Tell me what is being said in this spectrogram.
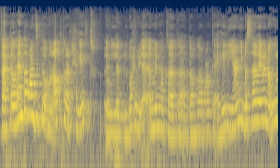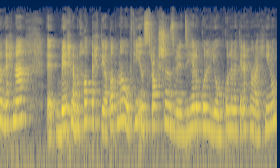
فالتوهان طبعا دي بتبقى من أكتر الحاجات اللي الواحد بيبقى منها ك... ك... طبعا كأهالي يعني. بس أنا دايما أقول إن إحنا إحنا بنحط احتياطاتنا وفي instructions بنديها له كل يوم كل مكان إحنا رايحينه.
